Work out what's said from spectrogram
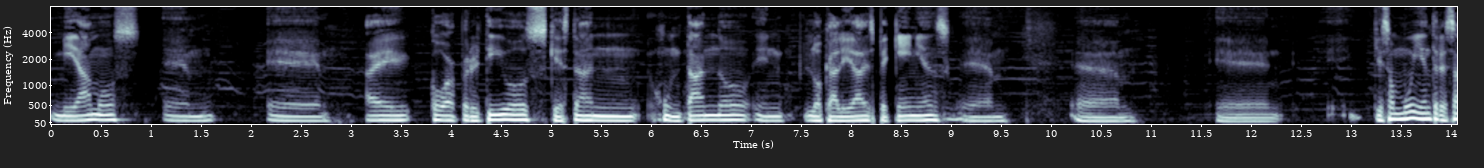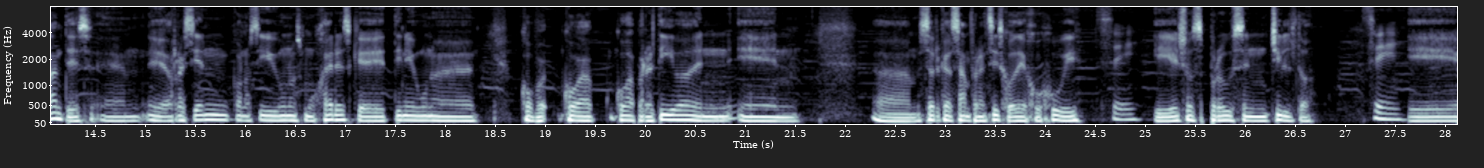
miramos, eh, eh, hay cooperativos que están juntando en localidades pequeñas. eh, eh, eh, que son muy interesantes. Eh, eh, recién conocí unas mujeres que tienen una co- co- cooperativa en, en, um, cerca de San Francisco de Jujuy Sí, y ellos producen chilto. sí. Y,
